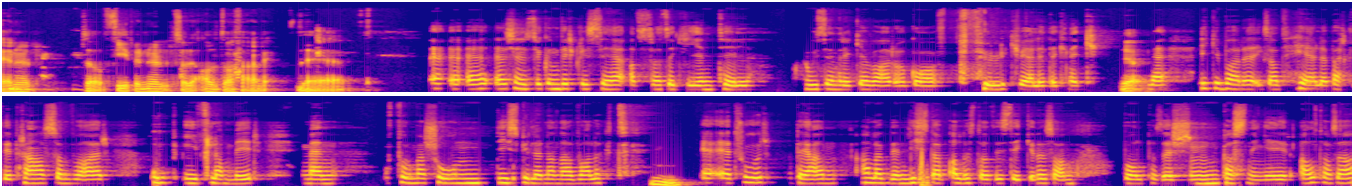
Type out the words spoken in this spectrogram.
3-0, så 4-0, så det alt var ferdig. Det jeg, jeg, jeg synes du kan virkelig se at strategien til Louis Henrique var å gå full kveleteknikk. Yeah. Med ikke bare ikke sant, hele Berk de Princes som var opp i flammer, men formasjonen, de spillerne han har valgt. Mm. Jeg, jeg, tror han, han, lagde en liste av alle statistikkene, sånn ball possession, pasninger, alt. Han sa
